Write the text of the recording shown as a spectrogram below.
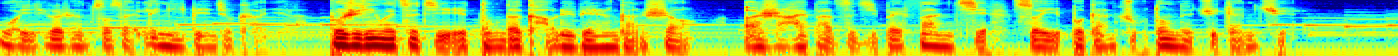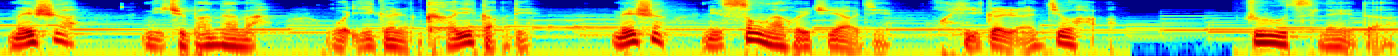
我一个人坐在另一边就可以了。”不是因为自己懂得考虑别人感受。而是害怕自己被放弃，所以不敢主动的去争取。没事，你去帮他们，我一个人可以搞定。没事，你送他回去要紧，我一个人就好。诸如此类的，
